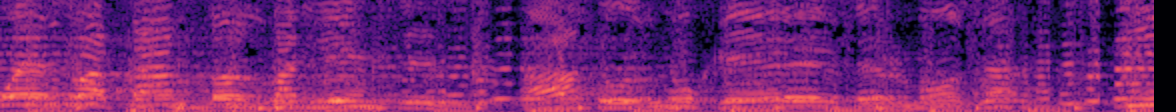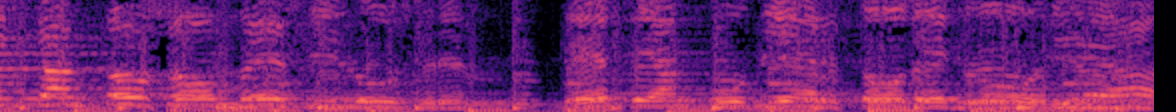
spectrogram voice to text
recuerdo a tantos valientes, a tus mujeres hermosas y tantos hombres ilustres que te han cubierto de gloria.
